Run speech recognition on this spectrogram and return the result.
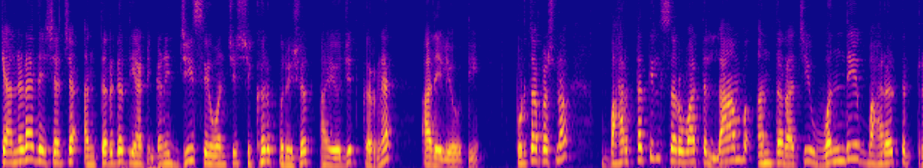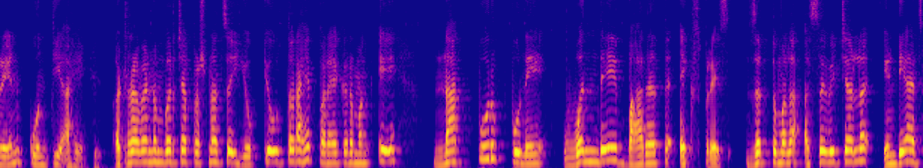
कॅनडा देशाच्या अंतर्गत या ठिकाणी जी सेवनची शिखर परिषद आयोजित करण्यात आलेली होती. पुढचा प्रश्न भारतातील सर्वात लांब अंतराची वंदे भारत ट्रेन कोणती आहे? अठराव्या नंबरच्या प्रश्नाचं योग्य उत्तर आहे. पर्याय क्रमांक ए नागपूर पुणे वंदे भारत एक्सप्रेस. जर तुम्हाला असं विचारलं इंडियाज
